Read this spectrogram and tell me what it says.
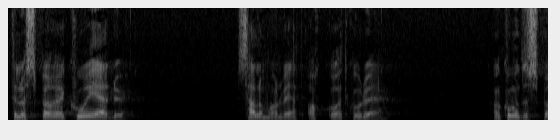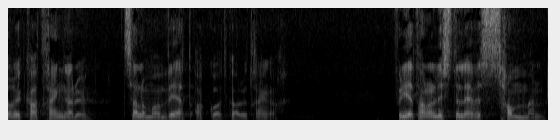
til å spørre 'Hvor er du?' Selv om han vet akkurat hvor du er. Han kommer til å spørre 'Hva trenger du?' selv om han vet akkurat hva du trenger. Fordi at han har lyst til å leve sammen,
